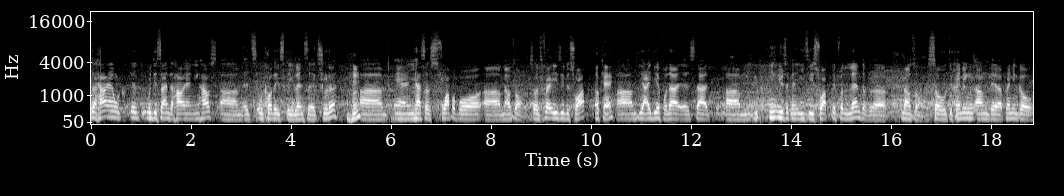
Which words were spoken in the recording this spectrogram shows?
the high end we designed the high end in house. Um, it's we call this the lens extruder, mm-hmm. um, and it has a swappable uh, melt zone, so it's very easy to swap. Okay. Um, the idea for that is that um, user can easily swap different length of the melt zone. So depending on their printing goal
